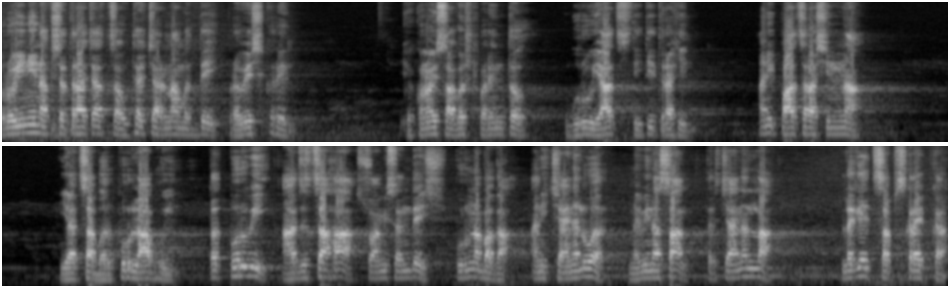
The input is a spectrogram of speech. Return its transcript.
रोहिणी नक्षत्राच्या चौथ्या चरणामध्ये प्रवेश करेल. एकोणावीस ऑगस्टपर्यंत गुरु याच स्थितीत राहील आणि पाच राशींना याचा भरपूर लाभ होईल. तत्पूर्वी आजचा हा स्वामी संदेश पूर्ण बघा आणि चॅनलवर नवीन असाल तर चॅनलला लगेच सबस्क्राईब करा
